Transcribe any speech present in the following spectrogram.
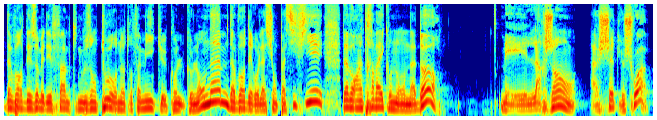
d'avoir des hommes et des femmes qui nous entourent, notre famille que, l'on aime, d'avoir des relations pacifiées, d'avoir un travail qu'on adore. Mais l'argent achète le choix.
